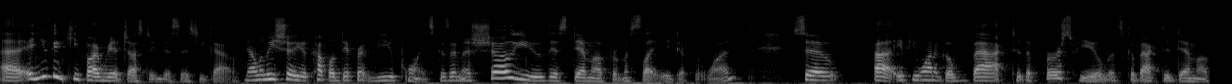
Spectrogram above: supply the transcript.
Uh, and you can keep on readjusting this as you go. Now let me show you a couple different viewpoints because I'm going to show you this demo from a slightly different one. So uh, if you want to go back to the first view, let's go back to demo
